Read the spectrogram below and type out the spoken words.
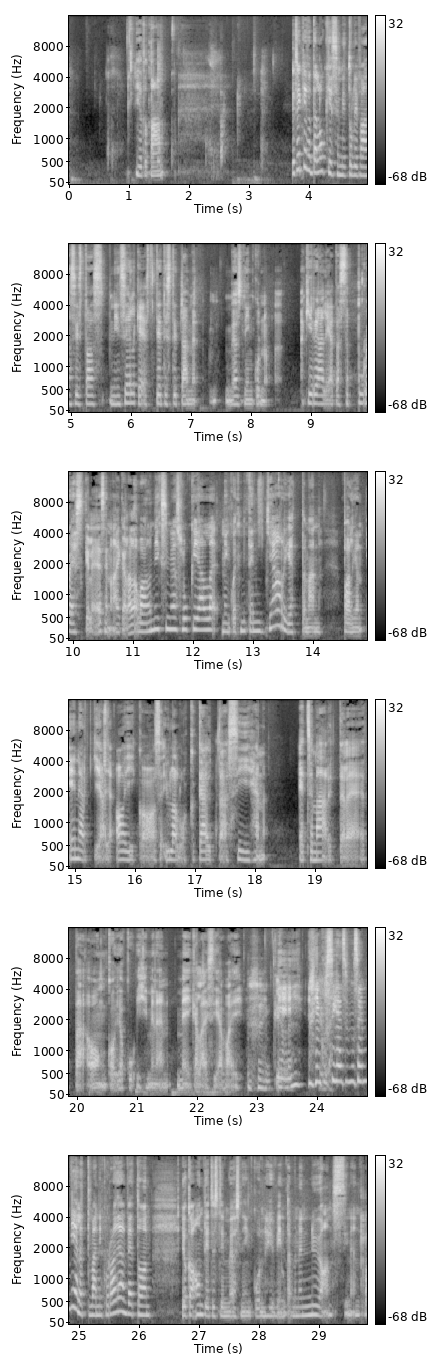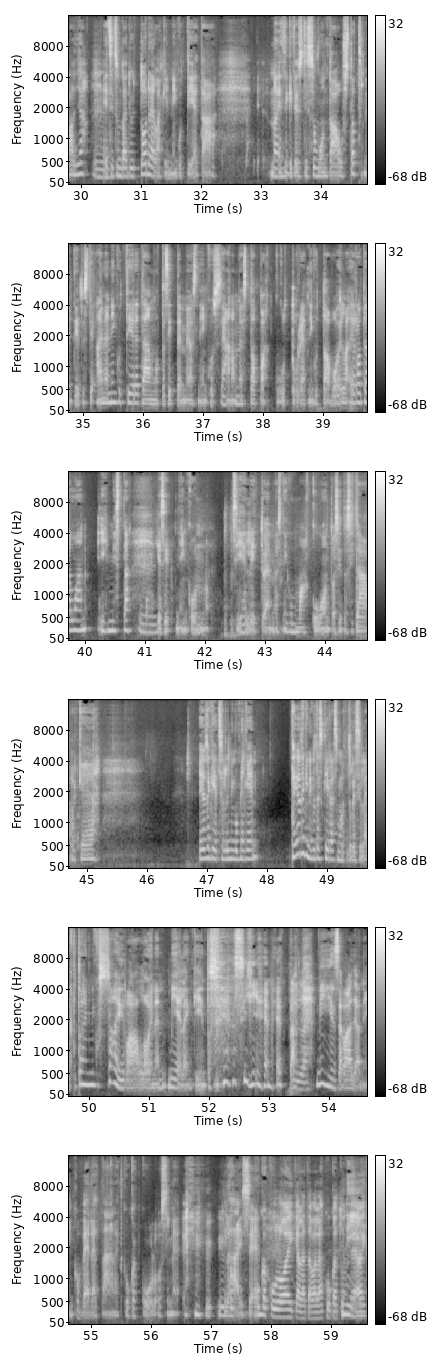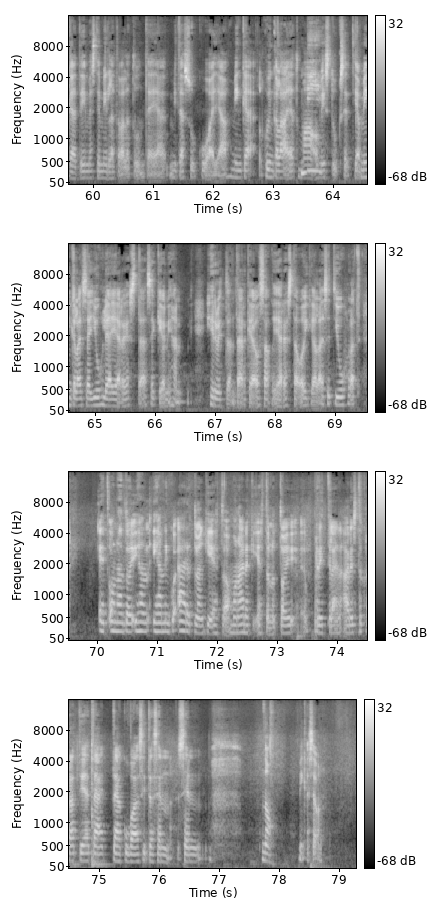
Ja tota, jotenkin tätä lukiessa tuli vaan siis taas niin selkeästi. Tietysti tämä myös niin kuin kirjailija tässä pureskelee sen aika lailla valmiiksi myös lukijalle, niin kuin, että miten järjettömän paljon energiaa ja aikaa se yläluokka käyttää siihen, että se määrittelee, että onko joku ihminen meikäläisiä vai ei. Niin kuin siihen semmoiseen mielettömän niin kuin rajanvetoon, joka on tietysti myös niin kuin hyvin tämmöinen nyanssinen raja. Mm. Että sun täytyy todellakin niin kuin tietää, no ensinnäkin tietysti suvun taustat, ne tietysti aina niin kuin tiedetään, mutta sitten myös niin kuin, sehän on myös tapa kulttuuri, että niin kuin tavoilla erotellaan ihmistä. Mm. Ja sitten niin kuin, siihen liittyen myös niin kuin maku on tosi tosi tärkeä. Ja jotenkin, että se oli niin kuin melkein tai jotenkin niin tässä kirjassa mulle tuli silleen, että toi on niin sairaaloinen mielenkiinto siihen, että Kyllä. mihin se raja niin vedetään, että kuka kuuluu sinne ylhäiseen. Kuka kuuluu oikealla tavalla, kuka tuntee niin. oikeat ihmiset ja millä tavalla tuntee ja mitä sukua ja minkä, kuinka laajat maaomistukset niin. ja minkälaisia juhlia järjestää. Sekin on ihan hirvittävän tärkeä osa, kun järjestää oikeanlaiset juhlat. Et onhan toi ihan, ihan niin kuin äärettömän kiehtoa. Mä oon aina kiehtonut toi brittiläinen aristokratia ja tää, tää kuvaa sitä sen, sen no mikä se on,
